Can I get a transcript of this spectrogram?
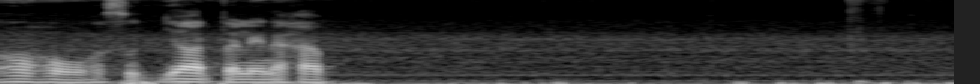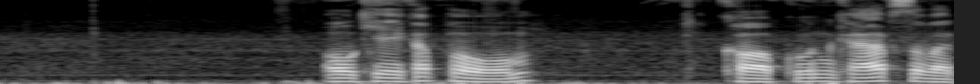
โอ้โห สุดยอดไปเลยนะครับ โอเคครับผม ขอบคุณครับ สวัส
